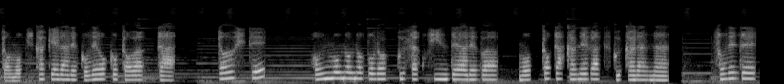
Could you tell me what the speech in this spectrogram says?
と持ちかけられこれを断った。どうして？本物のポロック作品であれば、もっと高値がつくからな。それで、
